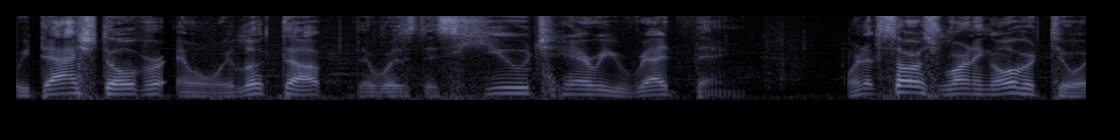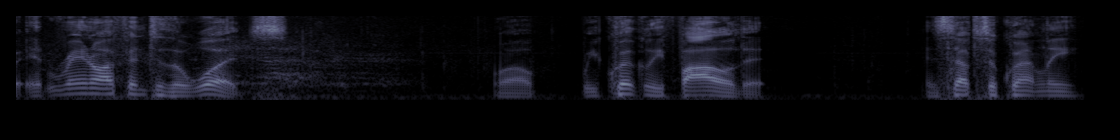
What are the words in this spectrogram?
We dashed over, and when we looked up, there was this huge, hairy red thing. When it saw us running over to it, it ran off into the woods. Well, we quickly followed it, and subsequently,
